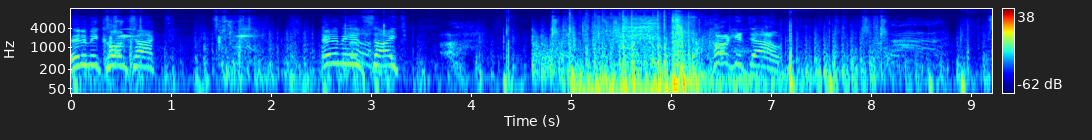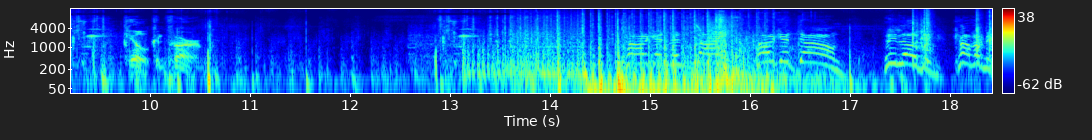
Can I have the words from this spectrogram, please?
Enemy contact! Enemy in sight! Target down! Kill confirmed. Target in sight! Target down! Reloading! Cover me!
